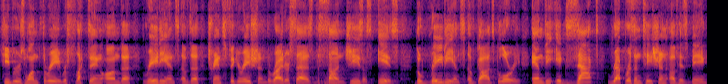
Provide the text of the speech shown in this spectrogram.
Hebrews 1 3, reflecting on the radiance of the transfiguration, the writer says, The Son, Jesus, is the radiance of God's glory and the exact representation of his being.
